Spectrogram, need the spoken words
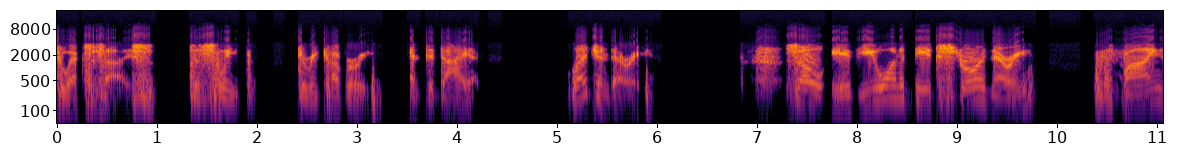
to exercise, to sleep, to recovery, and to diet. Legendary. So if you want to be extraordinary, find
